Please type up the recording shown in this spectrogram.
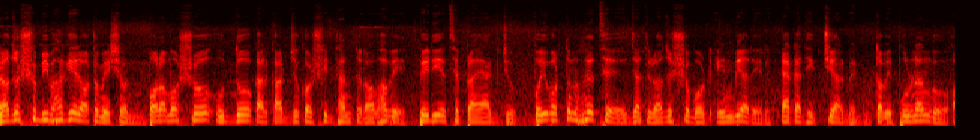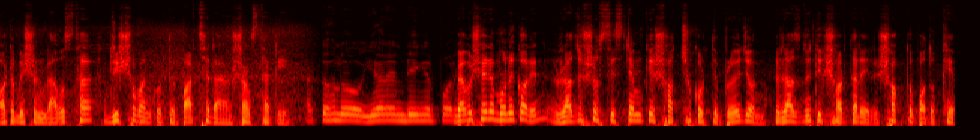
রাজস্ব বিভাগের অটোমেশন পরামর্শ উদ্যোগ আর কার্যকর সিদ্ধান্তের অভাবে পেরিয়েছে প্রায় এক যুগ। পরিবর্তন হয়েছে জাতীয় রাজস্ব বোর্ড এনবিআর এর একাধিক চেয়ারম্যান তবে পূর্ণাঙ্গ অটোমেশন ব্যবস্থা দৃশ্যমান করতে পারছে না সংস্থাটি। একটা হলো ইয়ার এন্ডিং এর পর ব্যবসায়ীরা মনে করেন রাজস্ব সিস্টেমকে স্বচ্ছ করতে প্রয়োজন রাজনৈতিক সরকারের শক্ত পদক্ষেপ।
